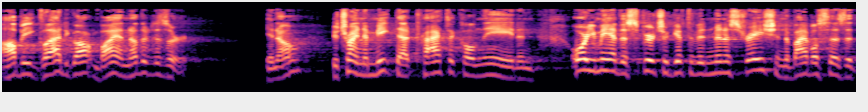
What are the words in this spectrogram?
I'll be glad to go out and buy another dessert. You know? You're trying to meet that practical need. And, or you may have the spiritual gift of administration. The Bible says that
